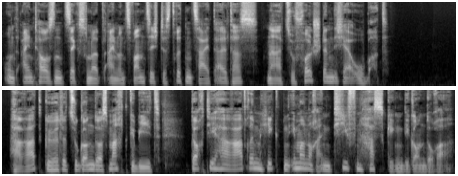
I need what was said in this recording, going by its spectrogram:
und 1621 des dritten Zeitalters nahezu vollständig erobert. Harad gehörte zu Gondors Machtgebiet doch die Haradrim hegten immer noch einen tiefen Hass gegen die Gondorer.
